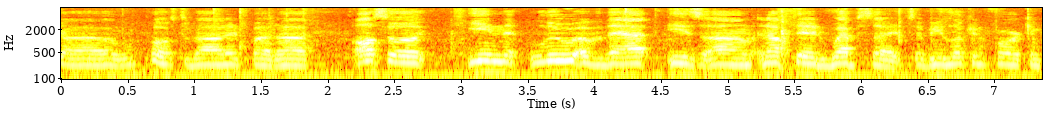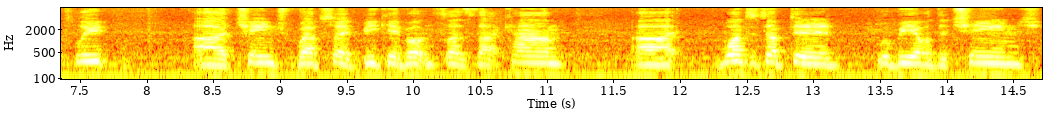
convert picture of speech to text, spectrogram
uh, we'll post about it. But uh, also, in lieu of that, is um, an updated website. So be looking for a complete uh, changed website, bkboatandsleds.com. Uh, once it's updated, we'll be able to change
